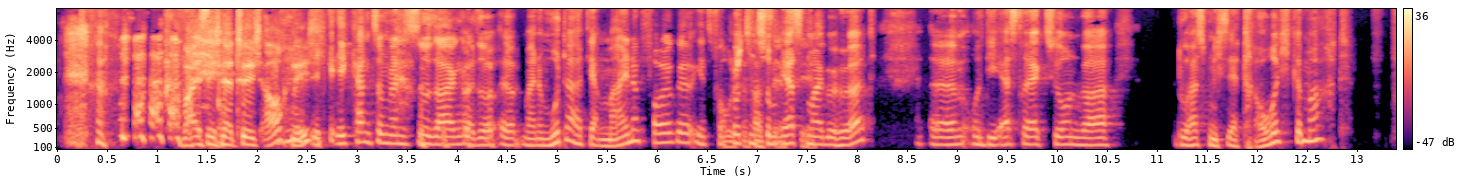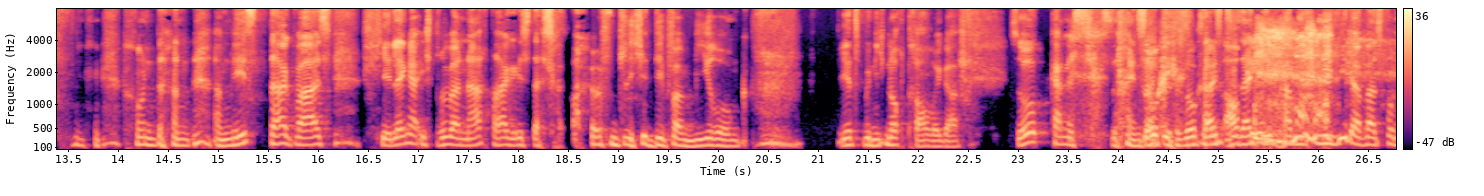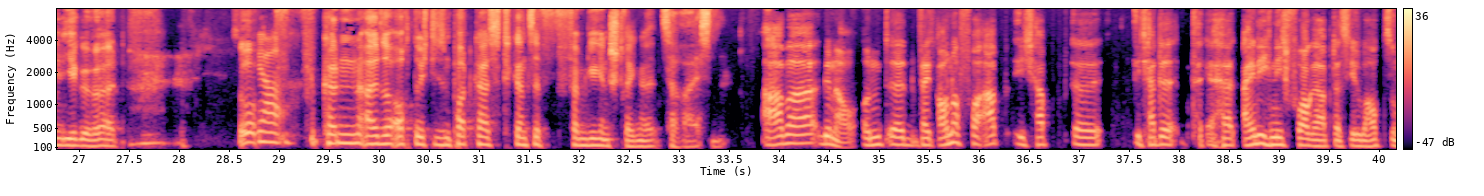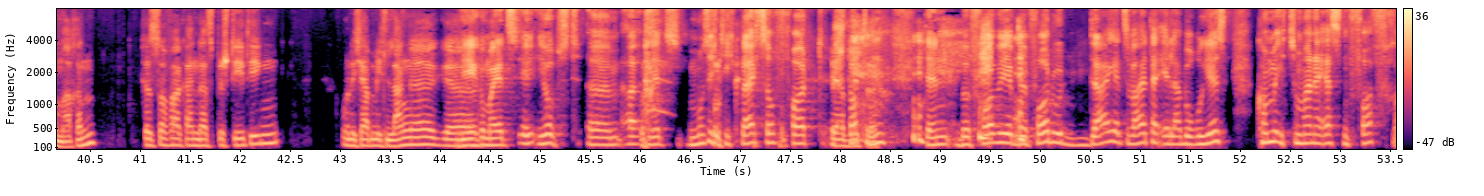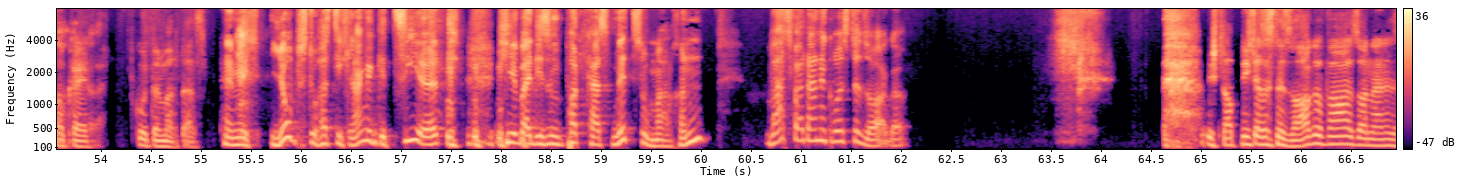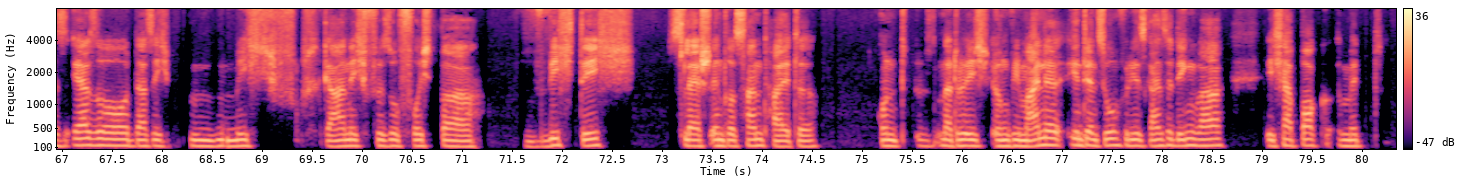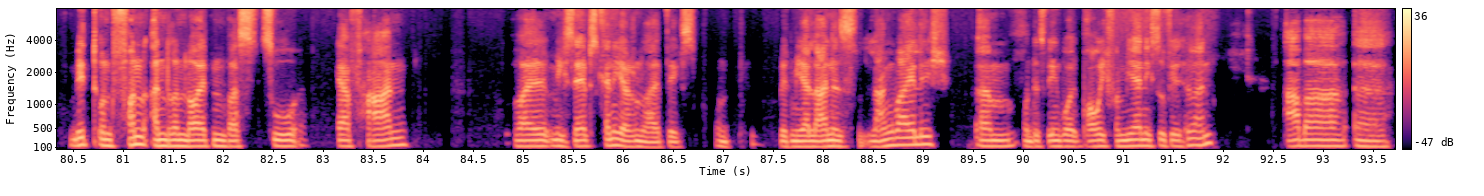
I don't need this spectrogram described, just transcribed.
weiß ich natürlich auch nicht. Ich, ich kann zumindest nur sagen, also äh, meine Mutter hat ja meine Folge jetzt vor oh, kurzem zum ersten Mal gehört. Ähm, und die erste Reaktion war, du hast mich sehr traurig gemacht. Und dann am nächsten Tag war es, je länger ich drüber nachtrage, ist das öffentliche Diffamierung. Jetzt bin ich noch trauriger. So kann es sein. So, seitdem, so kann seit, auch seitdem habe ich nie wieder was von ihr gehört. So ja. können also auch durch diesen Podcast ganze Familienstränge zerreißen. Aber genau. Und äh, vielleicht auch noch vorab, ich habe, äh, ich hatte eigentlich nicht vorgehabt, das hier überhaupt zu machen. Christopher kann das bestätigen. Und ich habe mich lange ge Nee, guck mal, jetzt, Jobst, ähm, äh, jetzt muss ich dich gleich sofort ja, stoppen. Denn bevor wir, bevor du da jetzt weiter elaborierst, komme ich zu meiner ersten Vorfrage. Okay. Gut, dann mach das. Nämlich, Jobst, du hast dich lange geziert, hier bei diesem Podcast mitzumachen. Was war deine größte Sorge? Ich glaube nicht, dass es eine Sorge war, sondern es ist eher so, dass ich mich gar nicht für so furchtbar wichtig slash interessant halte. Und natürlich irgendwie meine Intention für dieses ganze Ding war, ich habe Bock mit, mit und von anderen Leuten was zu erfahren, weil mich selbst kenne ich ja schon halbwegs. Und mit mir alleine ist langweilig ähm, und deswegen brauche ich von mir ja nicht so viel hören. Aber äh,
